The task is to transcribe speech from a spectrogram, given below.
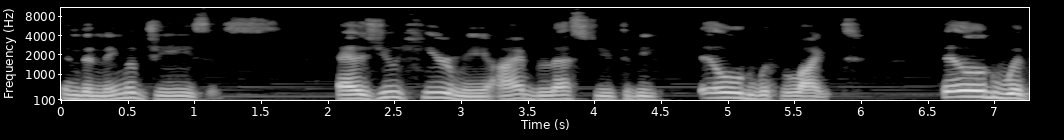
In the name of Jesus, as you hear me, I bless you to be filled with light, filled with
